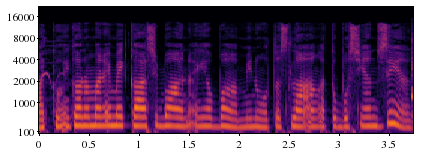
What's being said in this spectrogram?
At kung ikaw naman ay may kasibaan, ay aba, minutos lang ang atubos yan, sis.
